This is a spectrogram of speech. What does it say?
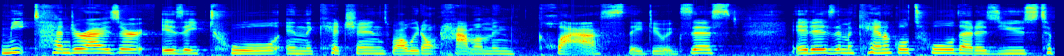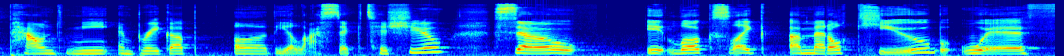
meat tenderizer is a tool in the kitchens. While we don't have them in class, they do exist. It is a mechanical tool that is used to pound meat and break up uh, the elastic tissue. So, it looks like a metal cube with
